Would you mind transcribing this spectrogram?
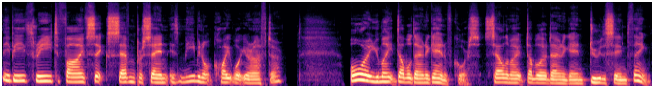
maybe 3 to 5, 6, 7% is maybe not quite what you're after. Or you might double down again, of course, sell them out, double down again, do the same thing.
